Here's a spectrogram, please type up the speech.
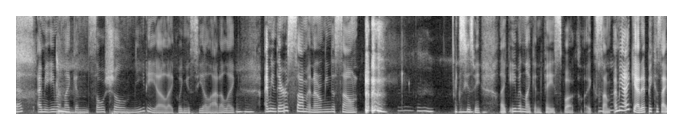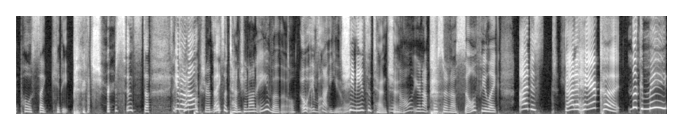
that's i mean even like in social media like when you see a lot of like Mhm. I mean, there's some, and I don't mean to sound, excuse me, like even like in Facebook, like some. Mm-hmm. I mean, I get it because I post like kitty pictures and stuff. It's you know, picture. That's like, attention on Ava, though. oh, It's not you. She needs you attention. know, you're not posting a selfie like, I just got a haircut. Look at me.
